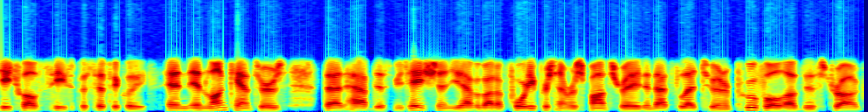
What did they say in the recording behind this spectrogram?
G12C specifically. And in lung cancers that have this mutation, you have about a 40% response rate, and that's led to an approval of this drug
